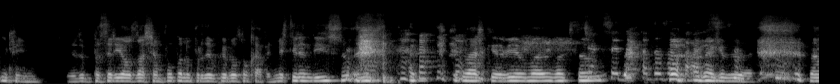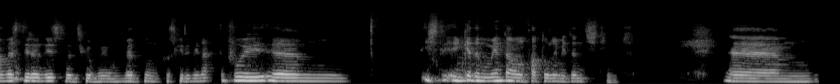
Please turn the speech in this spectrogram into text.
enfim, eu passaria a usar shampoo para não perder o cabelo tão rápido. Mas tirando isso, eu acho que havia uma, uma questão. Tinha que ser décadas atrás. não, mas tirando isso, desculpa, um momento não consegui dominar. Foi. Um, isto, em cada momento há um fator limitante distinto. Um,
